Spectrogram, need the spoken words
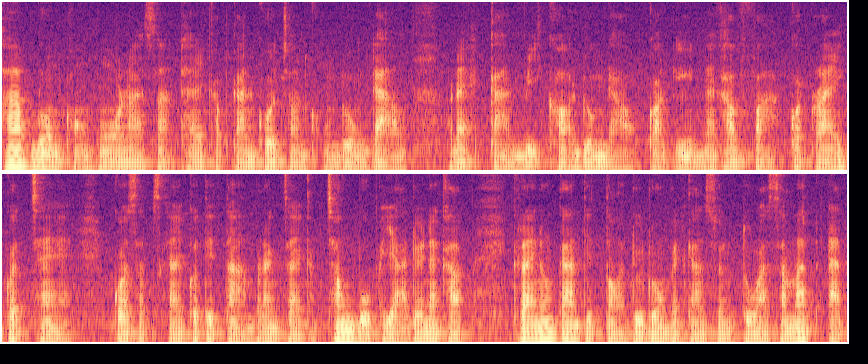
ภาพรวมของโหราศาสตร์ไทยกับการโคจรของดวงดาว และการวิเคราะห์ดวงดาวก่อนอื่นนะครับ ฝากกดไลค์กดแชร์ กด subscribe กดติดตามกำลังใจกับช่องบูพยาด้วยนะครับ ใครต้องการติดต่อดูดวงเป็นการส่วนตัวสามารถแอด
